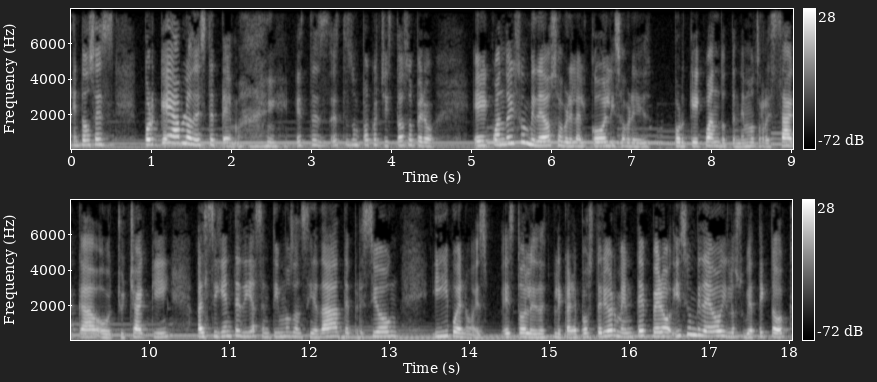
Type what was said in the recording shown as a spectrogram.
Entonces, ¿por qué hablo de este tema? Este es, este es un poco chistoso, pero eh, cuando hice un video sobre el alcohol y sobre por qué cuando tenemos resaca o chuchaki, al siguiente día sentimos ansiedad, depresión y bueno, es, esto les explicaré posteriormente, pero hice un video y lo subí a TikTok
